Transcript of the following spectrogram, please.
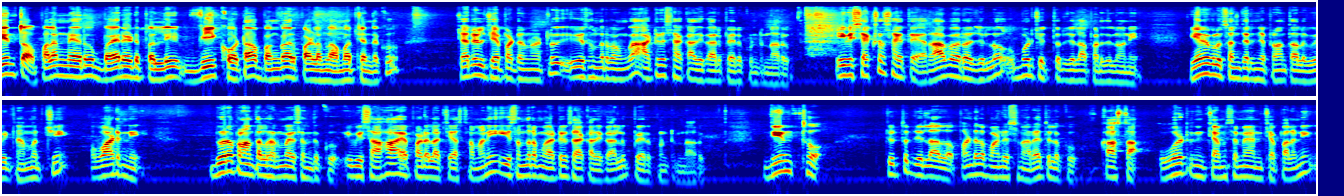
దీంతో పలంనేరు బైరెడ్డిపల్లి వి కోట బంగారుపాళ్యంలో అమర్చేందుకు చర్యలు చేపట్టనున్నట్లు ఈ సందర్భంగా అటవీ శాఖ అధికారులు పేర్కొంటున్నారు. ఇవి సక్సెస్ అయితే రాబోయే రోజుల్లో ఉమ్మడి చిత్తూరు జిల్లా పరిధిలోని ఏనుగులు సంచరించే ప్రాంతాలు వీటిని అమర్చి వాటిని దూర ప్రాంతాలకు తరిమేసేందుకు ఇవి సహాయపడేలా చేస్తామని ఈ సందర్భంగా అటవీ శాఖ అధికారులు పేర్కొంటున్నారు. దీంతో చిత్తూరు జిల్లాలో పంటలు పండిస్తున్న రైతులకు కాస్త ఊరటనిచ్చే అంశమే అని చెప్పాలని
